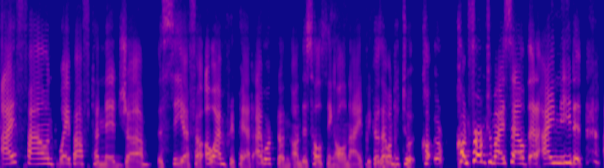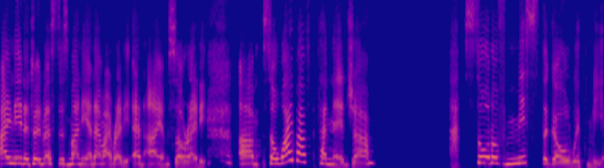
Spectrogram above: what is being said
I found Vaibhav Taneja, the CFO. Oh, I'm prepared. I worked on, on this whole thing all night because I wanted to co- uh, confirm to myself that I needed I needed to invest this money, and am I ready? And I am so ready. Um, so Vaibhav Taneja sort of missed the goal with me.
